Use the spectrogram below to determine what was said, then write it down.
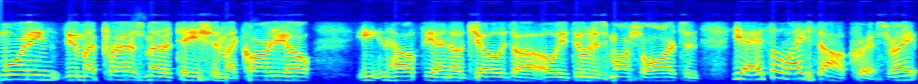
morning, doing my prayers, meditation, my cardio eating healthy. I know Joe's uh, always doing his martial arts, and yeah, it's a lifestyle, Chris. Right?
